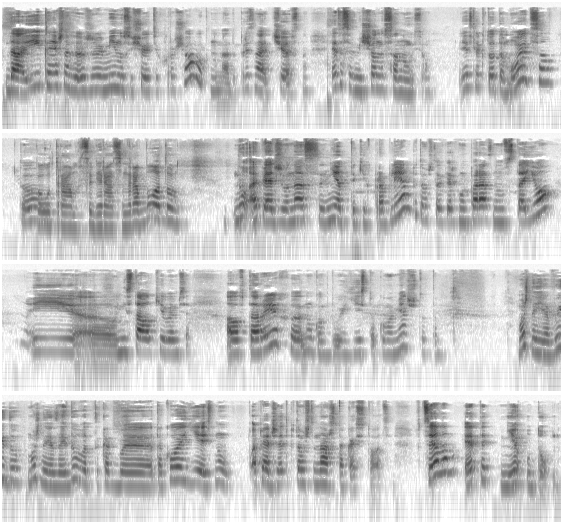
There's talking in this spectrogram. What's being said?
Да, и, конечно же, минус еще этих хрущевок, ну, надо признать честно, это совмещенный санузел. Если кто-то моется, то... По утрам собираться на работу. Ну, опять же, у нас нет таких проблем, потому что, во-первых, мы по-разному встаем и э, не сталкиваемся. А во-вторых, э, ну, как бы есть такой момент, что там можно я выйду, можно я зайду, вот как бы такое есть. Ну, опять же, это потому что наша такая ситуация. В целом это неудобно.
